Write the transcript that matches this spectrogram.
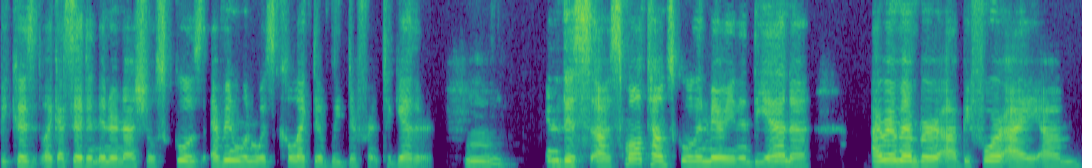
because, like I said, in international schools, everyone was collectively different together. Mm. In this uh, small town school in Marion, Indiana, I remember uh, before I, um,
